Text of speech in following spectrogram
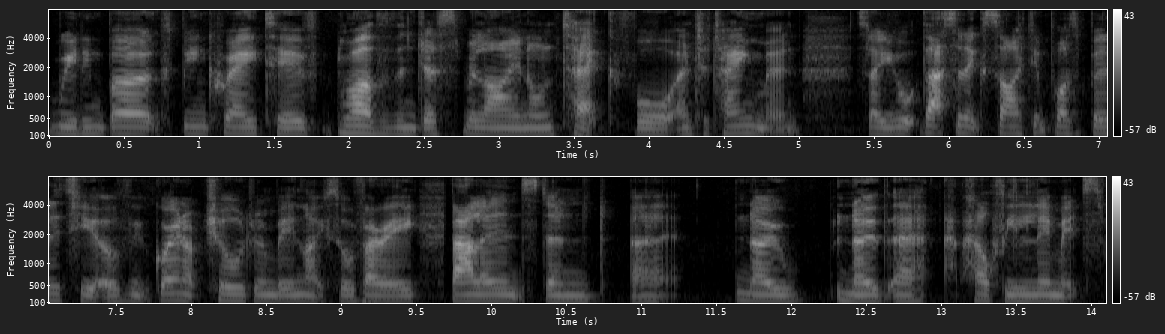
reading books, being creative, rather than just relying on tech for entertainment. So that's an exciting possibility of grown up children being like sort of very balanced and uh, know know their healthy limits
